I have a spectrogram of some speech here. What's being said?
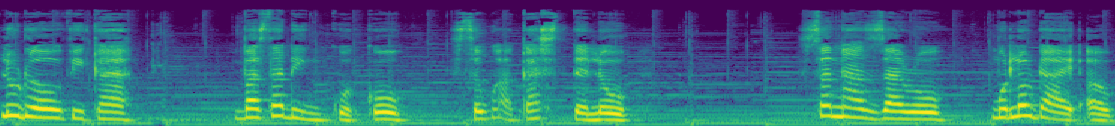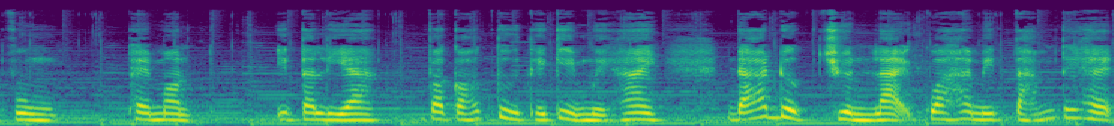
Ludovica và gia đình của cô sống ở Castello, Sannazzaro, một lâu đài ở vùng Piemont, Italia và có từ thế kỷ 12, đã được truyền lại qua 28 thế hệ.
